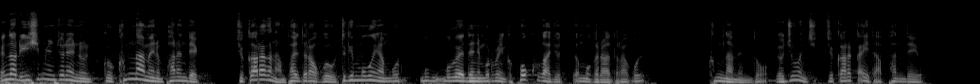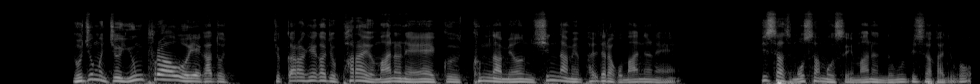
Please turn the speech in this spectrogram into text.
옛날에 20년 전에는 그 컵라면은 파는데 젓가락은 안 팔더라고요. 어떻게 먹으냐 물, 먹어야 되냐 물어보니까 포크 가지고 떠먹으라더라고요. 컵라면도 요즘은 젓가락까지 다 판대요. 요즘은 저 융프라우에 가도 젓가락 해가지고 팔아요. 만 원에 그 컵라면 신라면 팔더라고 만 원에 비싸서 못 사 먹었어요. 만 원 너무 비싸가지고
